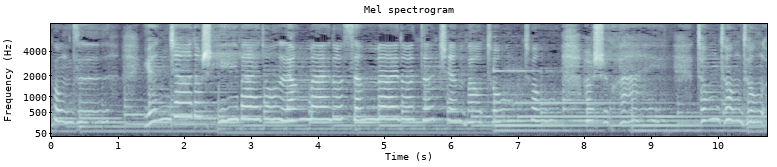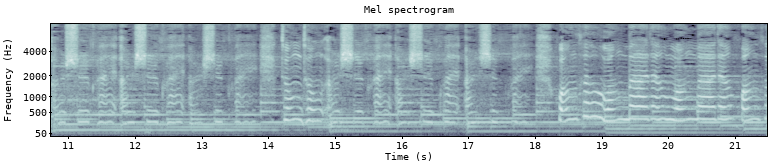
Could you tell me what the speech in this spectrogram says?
工资，原价都是一百多、两百多、三百多的钱包，通通二十块，通通通二十块，二十块，二十块，通通二十块，二十块，二十块。黄河王八蛋，王八蛋，黄河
